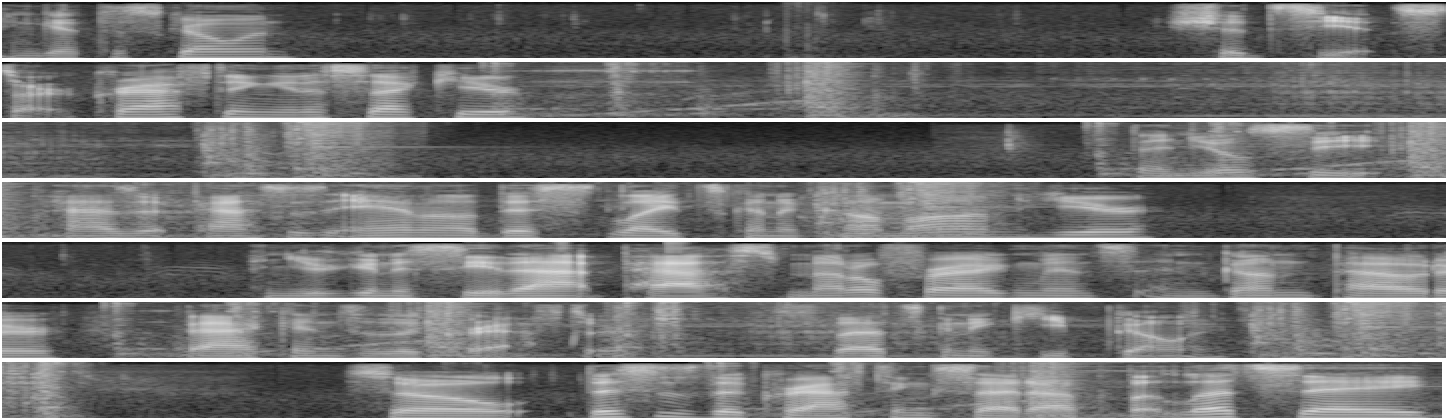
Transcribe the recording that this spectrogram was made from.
and get this going should see it start crafting in a sec here. Then you'll see as it passes ammo, this light's going to come on here. And you're going to see that pass metal fragments and gunpowder back into the crafter. That's going to keep going. So this is the crafting setup, but let's say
